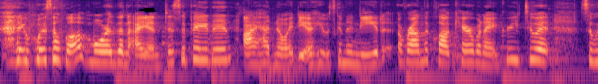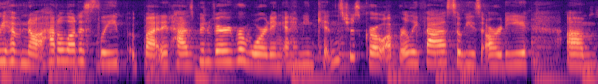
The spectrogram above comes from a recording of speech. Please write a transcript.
that it was a lot more than I anticipated. I had no idea he was gonna need around the clock care when I agreed to it. So we have not had a lot of sleep, but it has been very rewarding. And I mean, kittens just grow up really fast. So he's already um,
